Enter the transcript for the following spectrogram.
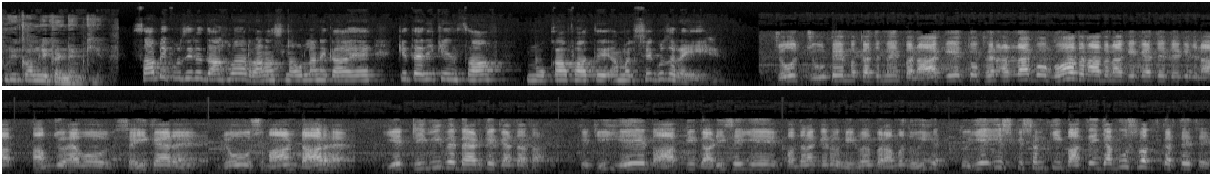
پوری قوم نے کنڈیم کیا۔ سابق وزیر داخلہ رانا ثناء اللہ نے کہا ہے کہ تحریک انصاف مقافات عمل سے گزر رہی ہے۔ جو جھوٹے مقدمے بنا کے تو پھر اللہ کو گواہ بنا بنا کے کہتے تھے کہ جناب ہم جو ہے وہ صحیح کہہ رہے ہیں جو عثمان ڈار ہے یہ ٹی وی پہ بیٹھ کے کہتا تھا کہ جی یہ آپ کی گاڑی سے یہ پندرہ کلو ہیروئن برامد ہوئی ہے تو یہ اس قسم کی باتیں جب اس وقت کرتے تھے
